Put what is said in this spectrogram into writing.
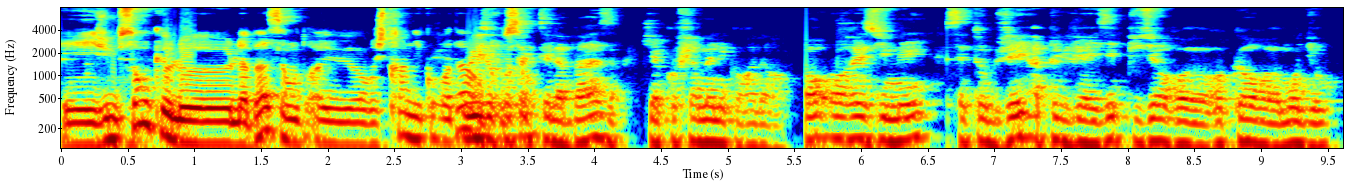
Et je me sens que le, la base a enregistré un éco-radar. Oui, ils ont contacté la base qui a confirmé un éco-radar. En, résumé, cet objet a pulvérisé plusieurs euh, records mondiaux.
